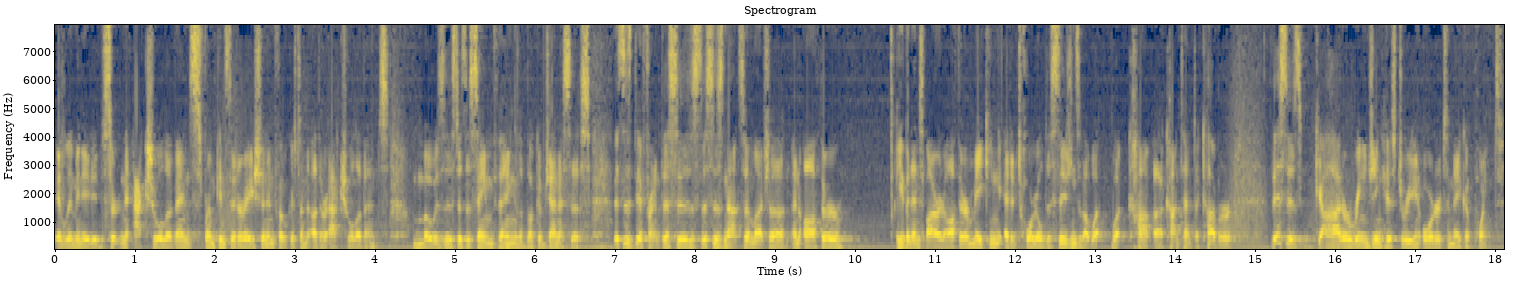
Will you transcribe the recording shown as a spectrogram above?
eliminated certain actual events from consideration and focused on other actual events. Moses does the same thing in the book of Genesis. This is different. This is, this is not so much a, an author even inspired author making editorial decisions about what, what uh, content to cover. This is God arranging history in order to make a point.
